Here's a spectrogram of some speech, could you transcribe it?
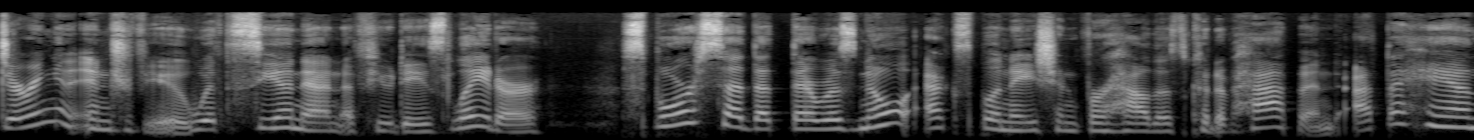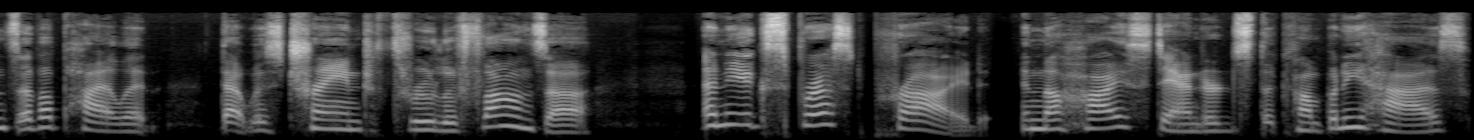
During an interview with CNN a few days later, Spohr said that there was no explanation for how this could have happened at the hands of a pilot that was trained through Lufthansa, and he expressed pride in the high standards the company has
